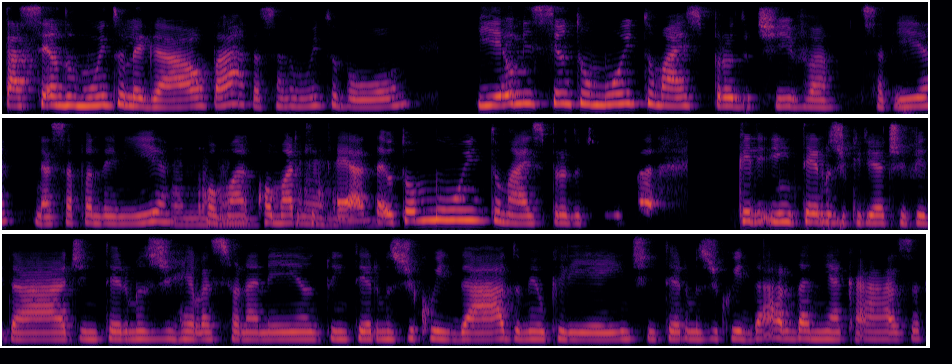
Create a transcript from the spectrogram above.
Tá sendo muito legal, bah, tá sendo muito bom. E eu me sinto muito mais produtiva, sabia? Nessa pandemia, uhum. como, como arquiteta, uhum. eu estou muito mais produtiva em termos de criatividade, em termos de relacionamento, em termos de cuidar do meu cliente, em termos de cuidar da minha casa,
